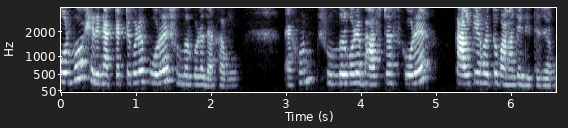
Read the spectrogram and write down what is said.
পরবো সেদিন একটা একটা করে পরে সুন্দর করে দেখাবো। এখন সুন্দর করে ভাস টাস করে কালকে হয়তো বানাতে দিতে যাব।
